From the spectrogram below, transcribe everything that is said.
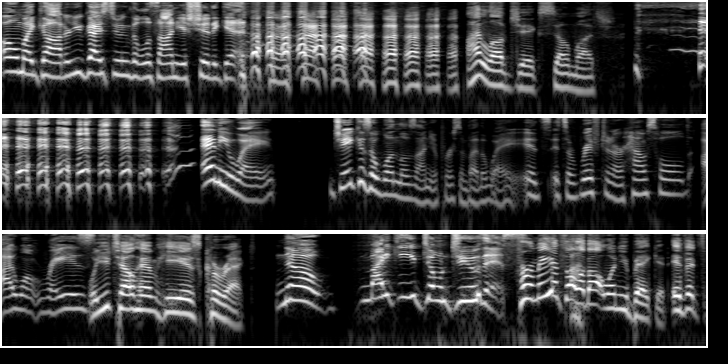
"Oh my God, are you guys doing the lasagna shit again?" I love Jake so much. anyway, Jake is a one lasagna person, by the way. It's it's a rift in our household. I won't raise. Will you tell him he is correct? no, Mikey, don't do this. For me, it's all about when you bake it. If it's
